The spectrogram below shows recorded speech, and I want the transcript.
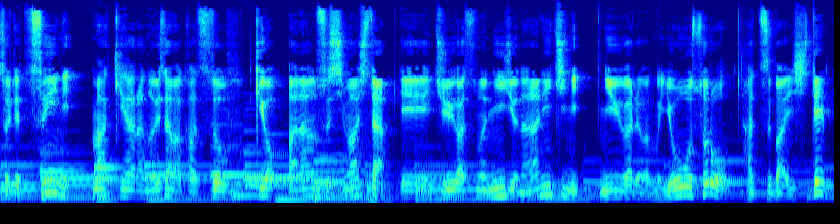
それでついに牧原のりさんは活動復帰をアナウンスしました、えー、10月の27日にニューアルバム「ヨーソロ」を発売して、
